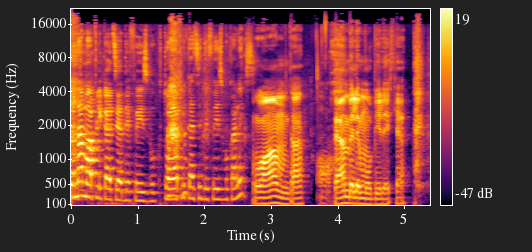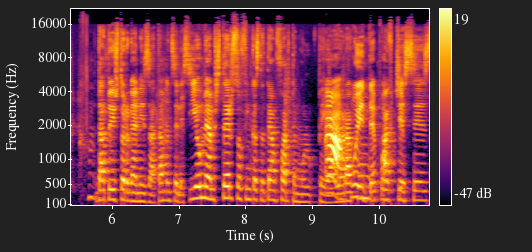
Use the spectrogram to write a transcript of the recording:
Eu n-am aplicația de Facebook. Tu ai aplicație de Facebook, Alex? O am, da. Oh. Pe ambele mobile chiar. Dar tu ești organizat, am înțeles. Eu mi-am șters-o fiindcă stăteam foarte mult pe ea, Ah, iar acum uite, poftim. accesez...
